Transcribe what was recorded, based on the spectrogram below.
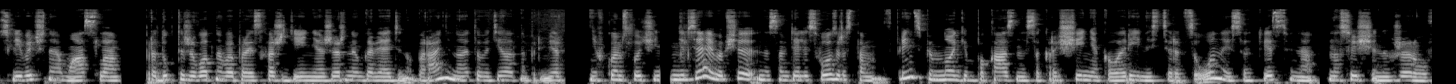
сливочное масло, продукты животного происхождения, жирную говядину, баранину. Этого делать, например, ни в коем случае нельзя. И вообще, на самом деле, с возрастом, в принципе, многим показано сокращение калорийности рациона и, соответственно, насыщенных жиров.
